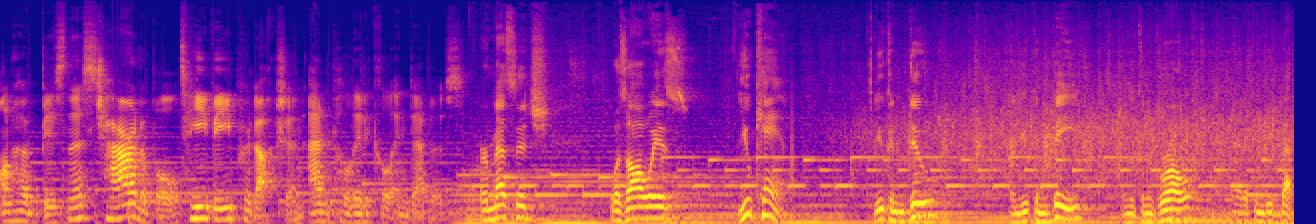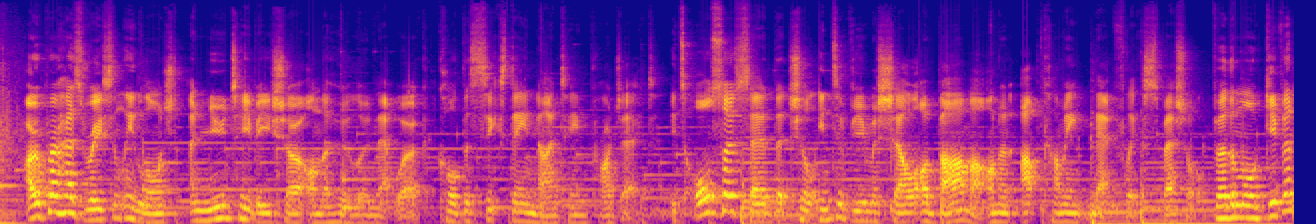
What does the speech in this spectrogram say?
on her business, charitable, TV production, and political endeavors. Her message was always, you can. You can do, and you can be, and you can grow, and it can be better. Oprah has recently launched a new TV show on the Hulu network called The 1619 Project. It's also said that she'll interview Michelle Obama on an upcoming Netflix special. Furthermore, given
